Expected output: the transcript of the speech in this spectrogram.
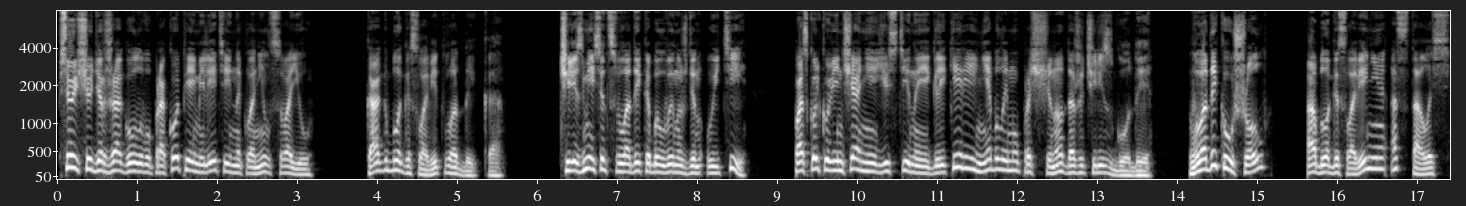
Все еще держа голову Прокопия, Милетий наклонил свою как благословит владыка. Через месяц владыка был вынужден уйти, поскольку венчание Юстины и Гликерии не было ему прощено даже через годы. Владыка ушел, а благословение осталось,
